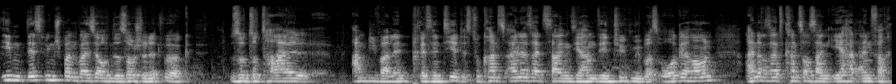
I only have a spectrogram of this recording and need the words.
eben deswegen spannend, weil es ja auch in The Social Network so total ambivalent präsentiert ist. Du kannst einerseits sagen, sie haben den Typen übers Ohr gehauen, andererseits kannst du auch sagen, er hat einfach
